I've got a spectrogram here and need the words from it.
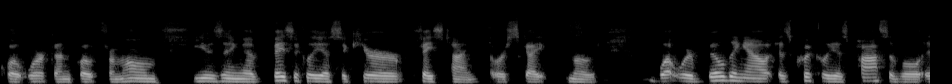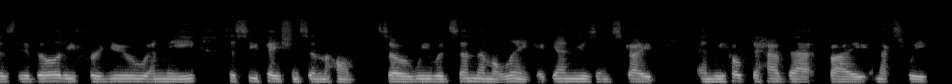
quote work unquote from home using a basically a secure FaceTime or Skype mode. What we're building out as quickly as possible is the ability for you and me to see patients in the home. So we would send them a link again using Skype, and we hope to have that by next week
